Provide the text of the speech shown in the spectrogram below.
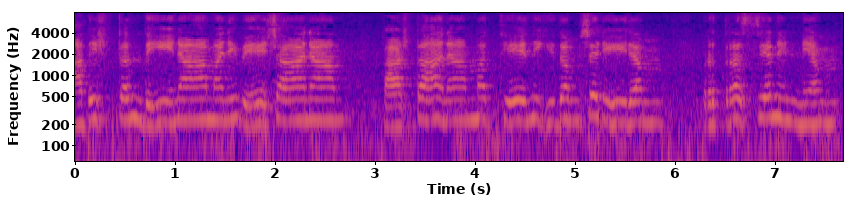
അധിഷ്ഠം ദീനാമനിവേശാനാം കാഷ്ടാനാം മധ്യേ നിഹിതം ശരീരം വൃത്രസ്യ നിന്യം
